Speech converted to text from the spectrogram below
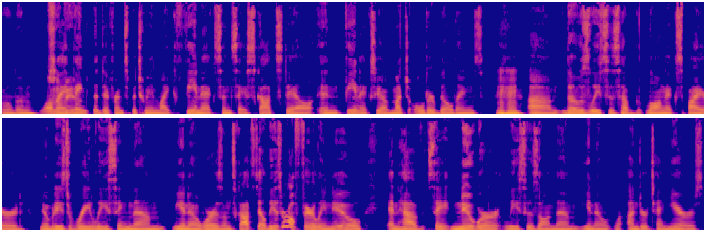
well then Well, so and be I it. think the difference between like Phoenix and say Scottsdale, in Phoenix you have much older buildings. Mhm. Um, those leases have long expired. Nobody's releasing them, you know. Whereas in Scottsdale, these are all fairly new and have say newer leases on them, you know, under ten years.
